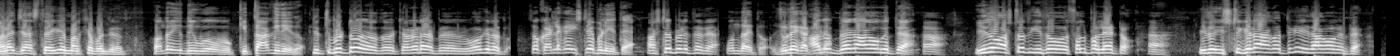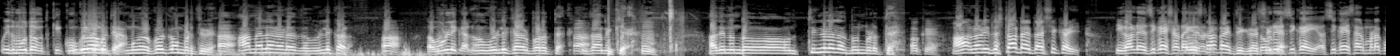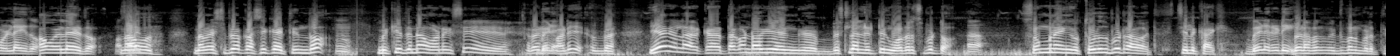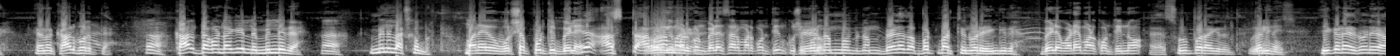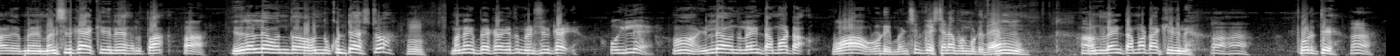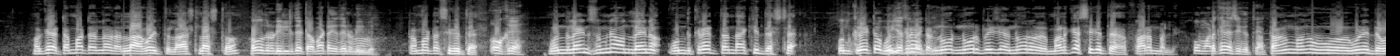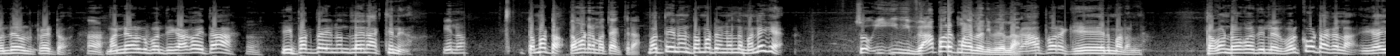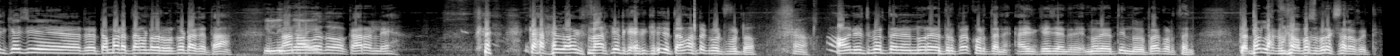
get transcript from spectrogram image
ಮಳೆ ಜಾಸ್ತಿ ಆಗಿ ಮೊಳಕೆ ಬಂದಿರೋದು. ಅಂದ್ರೆ ಇದು ನೀವು ಕಿತ್ತಾಗಿದೆ ಇದು? ಕಿತ್ಬಿಟ್ಟು ಅದು ಕೆಳಗಡೆ ಬೆ- ಹೋಗಿರೋದು. ಸೊ ಕಡಲೆಕಾಯಿ ಇಷ್ಟೇ ಬೆಳೆಯುತ್ತೆ? ಅಷ್ಟೇ ಬೆಳೀತದೆ. ಒಂದಾಯ್ತು. ಜುಲೈಗೆ ಅದು ಬೇಗ ಆಗೋಗುತ್ತೆ. ಹಾ. ಇದು ಅಷ್ಟೊತ್ತಿಗೆ ಇದು ಸ್ವಲ್ಪ ಲೇಟು ಹಾ. ಇದು ಇಷ್ಟು ಗಿಡ ಆಗೋತ್ತಿಗೆ ಇದಾಗೋಗುತ್ತೆ. ಇದು ಮುಗ್ದೋಗುತ್ತೆ ಕಿಕ್ಕು ಕುಯ್ಕೊಂಡ್ಬಿಡ್ತೀವಿ. ಆಮೇಲೆ ನಡೆಯೋದು ಹುಳ್ಳಿಕಾಳು ಹಾ ಹ್ಮ್, ಹುಳ್ಳಿಕಾಳು ಬರುತ್ತೆ ನಿಧಾನಕ್ಕೆ. ಅದಿನ್ನೊಂದು ಒಂದು ತಿಂಗಳಲ್ಲಿ ಅದು ಬಂದ್ಬಿಡುತ್ತೆ. ಓಕೆ ಹಾ ನೋಡಿ ಇದು ಸ್ಟಾರ್ಟ್ ಆಯ್ತು ಹಸಿಕಾಯಿ? ಈಗ ಒಳ್ಳೆ ಹಸಿಕಾಯಿ ಸ್ಟಾರ್ಟ್ ಆಗಿದೆ Start ಆಯ್ತು ಈಗ ನೋಡಿ. ತೊಗರಿ ಹಸಿಕಾಯಿ. ಹಸಿಕಾಯಿ ಸಾರು ಮಾಡಕ್ ಒಳ್ಳೆ ಇದು. ಆ, ಒಳ್ಳೆ ಇದು. ನಾವು ನಾವು ಎಷ್ಟು ಬೇಕು ಹಸಿಕಾಯಿ ತಿಂದು ಮಿಕ್ಕಿದ್ದನ್ನ ಒಣಗಿಸಿ ರೆಡಿ ಮಾಡಿ ಬ- ಏನಿಲ್ಲ ಕ ತಗೊಂಡೋಗಿ ಹಿಂಗೆ ಬಿಸಿಲಲ್ಲಿ ಇಟ್ಟು ಹಿಂಗೆ ಒದರಿಸ್ಬಿಟ್ಟು ಹಾ. ಸುಮ್ಮನೆ ಹಿಂಗೆ ತುಳಿದ್ಬಿಟ್ರೆ ಆವತ್ತು ಚಿಲಕ್ ಹಾಕಿ ಬೇಳೆ ರೆಡಿ ಬೆಳೆ ಬಂದು ಇದು ಬಂದ್ಬಿಡುತ್ತೆ. ಏನೋ ಕಾಳು ಬರುತ್ತೆ. ಹಾ. ಕಾಳು ತಗೊಂಡೋಗಿ ಇಲ್ಲಿ ಮಿಲ್ಲಿದೆ. ಹಾ. ಮಿಲ್ಲಲ್ಲಿ ಹಾಕ್ಸ್ಕೊಂಡ್ಬರ್ತೀವಿ ಮನೆ ವರ್ಷ ಪೂರ್ತಿ ಬೆಳೆ. ಅಷ್ಟು ಆರಾಮ ಮಾಡ್ಕೊಂಡು ಬೆಳೆ ಸಾರು ಮಾಡ್ಕೊಂಡು ತಿಂದು ಖುಷಿ ನಮ್ಮ ನಮ್ಮ ಬೆಳೆದ ಒಬ್ಬಟ್ಟು ಮಾಡ್ತೀವಿ ನೋಡಿ ಹೆಂಗಿದೆ. ಬೇಳೆ ವಡೆ ಮಾಡ್ಕೊಂಡು ತಿನ್ನು. ಸೂಪರ್ ಆಗಿರುತ್ತೆ. ವೆರಿ ನೈಸ್ ಈ ಕಡೆ ನೋಡಿ ಮೆಣಸಿನ್ಕಾಯಿ ಹಾಕಿದ್ದೀನಿ ಸ್ವಲ್ಪ. ಹಾ. ಇದರಲ್ಲೇ ಒಂದು ಒಂದು ಕುಂಟೆ ಅಷ್ಟು. ಹ್ಮ್. ಮನೆಗೆ ಬೇಕಾಗಿದ್ದು ಮೆಣಸಿನ್ಕಾಯಿ. ಓ ಇಲ್ಲೇ? ಹ್ಞೂ ಇಲ್ಲೇ ಒಂದು ಲೈನ್ ಟೊಮಾಟೊ. ವಾವ್ ನೋಡಿ ಮೆಣಸಿನ್ಕಾಯಿ ಎಷ್ಟು ಚೆನ್ನಾಗಿ ಬಂದ್ಬಿಟ್ಟಿದೆ. ಹ್ಞೂ. ಒಂದು ಲೈನ್ ಟೊಮಾಟೊ ಹಾಕಿದ್ದೀನಿ. ಹಾಂ ಹಾ. ಪೂರ್ತಿ. ಹಾಂ. ಓಕೆ ಟೊಮಾಟೊ ಎಲ್ಲ ನೋಡಿ ಎಲ್ಲ ಆಗೋಯ್ತು ಲಾಸ್ಟ್ ಲಾಸ್ಟು. ಹೌದು ನೋಡಿ ಇಲ್ಲಿದೆ ಟೊಮೆಟೊ ಇದೆ ನೋಡಿ ಇಲ್ಲಿ. ಟೊಮಾಟೊ ಸಿಗುತ್ತೆ. ಓಕೆ. ಒಂದು ಲೈನ್ ಸುಮ್ಮನೆ ಒಂದು ಲೈನು ಒಂದು ಕ್ರೇಟ್ ತಂದು ಹಾಕಿದ್ದೆ ಅಷ್ಟೇ. ಒಂದು ಕ್ರೇಟ್ ಒಂದು ಕ್ರೇಟ್ ನೂರು ನೂರು ಬೀಜ ನೂರು ಮೊಳಕೆ ಸಿಗುತ್ತೆ ಫಾರಮಲ್ಲಿ ಓ ಮೊಳಕೆನೇ ಸಿಗುತ್ತೆ? ತಂದು ಬಂದು ಉಣಿದ್ದೆ ಒಂದೇ ಒಂದು ಕ್ರೇಟು. ಮೊನ್ನೆವರೆಗೂ ಬಂತು ಈಗ ಆಗೋಯ್ತಾ? ಈಗ ಪಕ್ಕದ ಇನ್ನೊಂದು ಲೈನ್ ಹಾಕ್ತೀನಿ. ಏನು? ಟೊಮೊಟೊ. ಟೊಮೊಟೊ ಮತ್ತೆ ಹಾಕ್ತೀರಾ? ಮತ್ತೆ ಇನ್ನೊಂದು ಟೊಮೊಟೊ ಇನ್ನೊಂದು ಮನೆಗೆ. ಸೊ ಈ ವ್ಯಾಪಾರಕ್ಕೆ ಮಾಡಲ್ಲ ನೀವೆಲ್ಲ? ವ್ಯಾಪಾರಕ್ಕೆ ಏನು ಮಾಡಲ್ಲ. ತಗೊಂಡು ಹೋಗೋದಿಲ್ಲ ವರ್ಕೌಟ್ ಆಗಲ್ಲ. ಈಗ ಐದು ಕೆ ಜಿ ಟೊಮೆಟೊ ತಗೊಂಡೋದ್ರೆ ವರ್ಕೌಟ್ ಆಗತ್ತಾ? ನಾನು ಹೋಗೋದು ಕಾರಲ್ಲಿ. ಕಾರಲ್ಲಿ ಹೋಗಿ ಮಾರ್ಕೆಟ್ಗೆ ಐದು ಕೆ ಜಿ ಟೊಮಾಟೊ ಕೊಟ್ಬಿಟ್ಟು ಅವ್ನು ಇಟ್ಕೊಡ್ತಾನೆ ಎತ್ಕೊಡ್ತಾನೆ ನೂರೈವತ್ತು ರೂಪಾಯಿ ಕೊಡ್ತಾನೆ. ಐದು ಕೆ ಜಿ ಅಂದರೆ ನೂರೈವತ್ತು ಇನ್ನೂರು ರೂಪಾಯಿ ಕೊಡ್ತಾನೆ. ಪೆಟ್ರೋಲ್ ಹಾಕೊಂಡು ವಾಪಸ್ ಬರೋಕ್ಕೆ ಸರ್ ಹೋಗುತ್ತೆ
